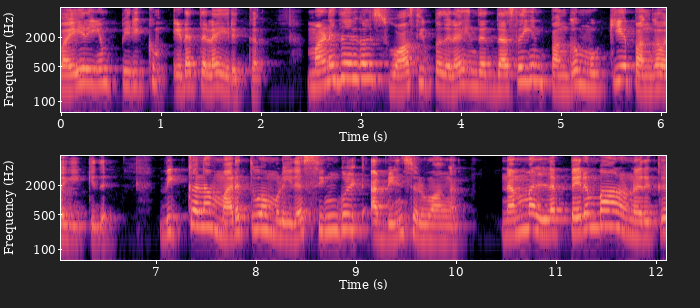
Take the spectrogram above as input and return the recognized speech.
வயிறையும் பிரிக்கும் இடத்துல இருக்கு. மனிதர்கள் சுவாசிப்பதில் இந்த தசையின் பங்கு முக்கிய பங்கை வகிக்குது. விக்கலம் மருத்துவ மொழியில் சிங்குல் அப்படின்னு சொல்லுவாங்க. நம்மளில் பெரும்பாலானோருக்கு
